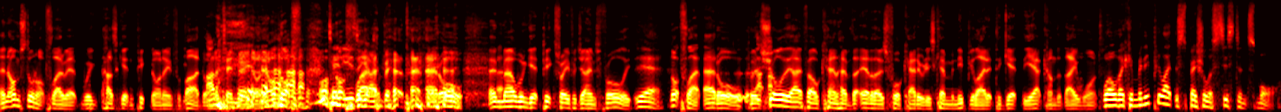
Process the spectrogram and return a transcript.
And I'm still not flat about we, us getting picked 19 for Bud on a 10 million. I'm not, I'm 10 not years flat ago. about that at all. And Melbourne get pick three for James Frawley. Yeah. Not flat at all. But uh, uh, surely the AFL can have the, out of those four categories can manipulate it to get the outcome that they want. Well, they can manipulate the special assistance more.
